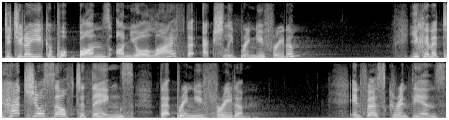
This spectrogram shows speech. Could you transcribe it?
Did you know you can put bonds on your life that actually bring you freedom? You can attach yourself to things that bring you freedom. In 1 Corinthians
